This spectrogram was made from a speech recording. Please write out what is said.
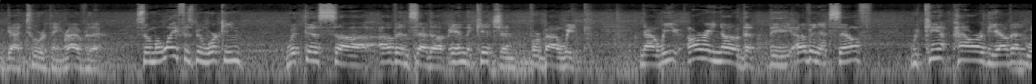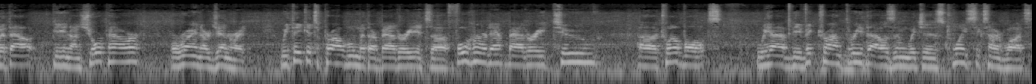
We got a tour thing right over there. So my wife has been working with this uh, oven setup in the kitchen for about a week. Now we already know that the oven itself, we can't power the oven without being on shore power or running our generator. We think it's a problem with our battery. It's a 400 amp battery, two uh, 12 volts. We have the Victron 3000, which is 2600 watts.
